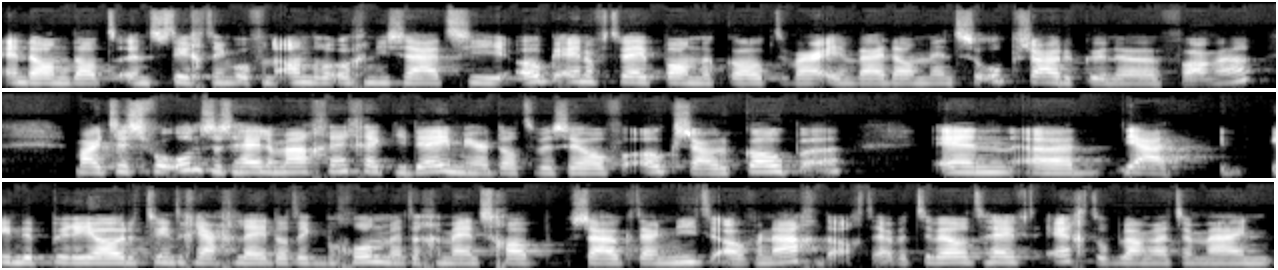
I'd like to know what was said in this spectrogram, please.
en dan dat een stichting of een andere organisatie ook één of twee panden koopt waarin wij dan mensen op zouden kunnen vangen. Maar het is voor ons dus helemaal geen gek idee meer dat we zelf ook zouden kopen. En uh, ja, in de periode 20 jaar geleden dat ik begon met de gemeenschap, zou ik daar niet over nagedacht hebben. Terwijl het heeft echt op lange termijn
